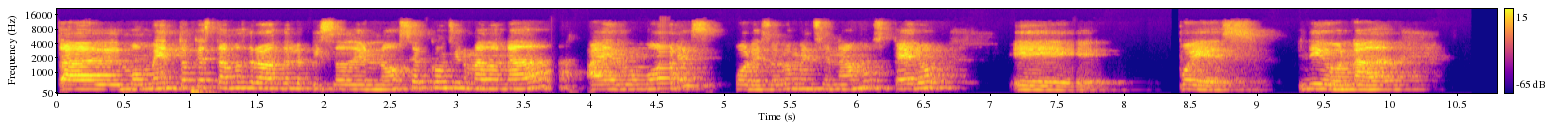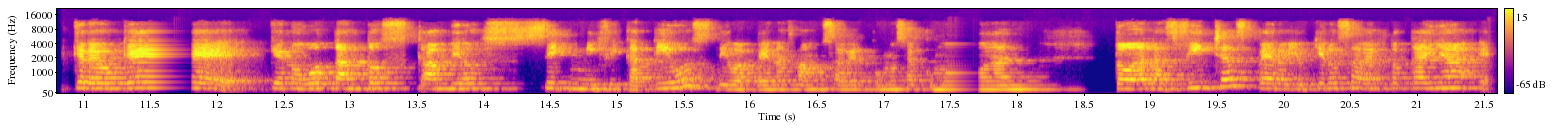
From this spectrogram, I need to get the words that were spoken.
al momento que estamos grabando el episodio no se ha confirmado nada, hay rumores, por eso lo mencionamos, pero eh, pues digo nada, creo que, que no hubo tantos cambios significativos, digo apenas vamos a ver cómo se acomodan todas las fichas, pero yo quiero saber, Tocaya,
